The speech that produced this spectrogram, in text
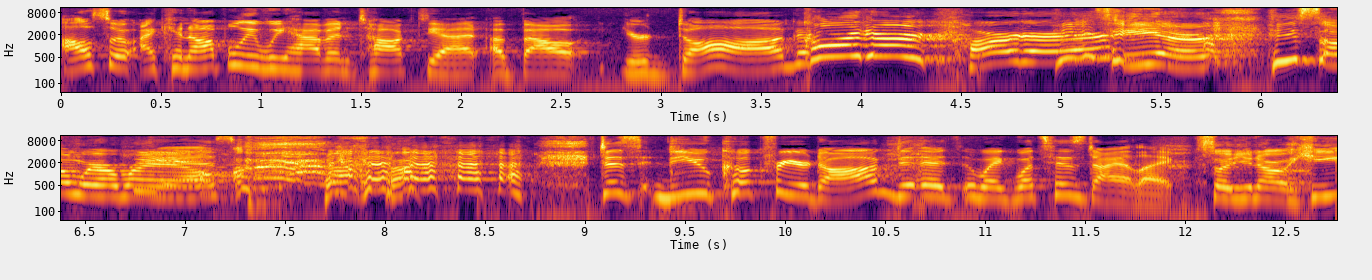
also, I cannot believe we haven't talked yet about your dog, Carter. Carter. He's here. He's somewhere He around. is. Does do you cook for your dog? Uh, Like, what's his diet like? So you know he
